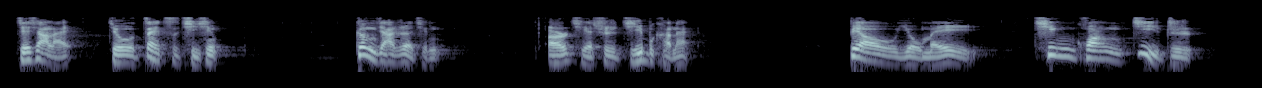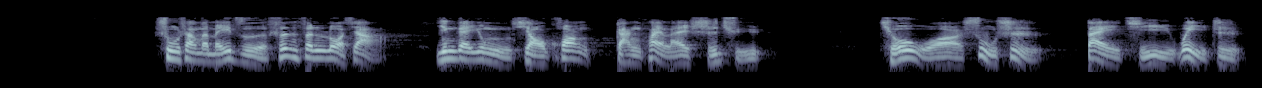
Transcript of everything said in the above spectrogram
接下来就再次起兴，更加热情，而且是急不可耐。表有梅，青筐寄之。树上的梅子纷纷落下，应该用小筐赶快来拾取。求我术士代其位之，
